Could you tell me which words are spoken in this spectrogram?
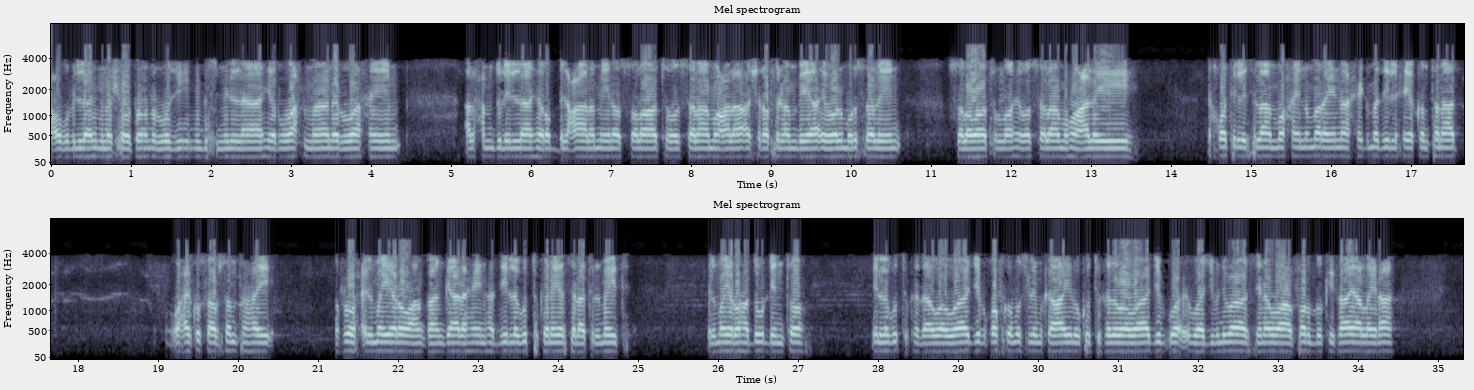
أعوذ بالله من الشيطان الرجيم بسم الله الرحمن الرحيم الحمد لله رب العالمين الصلاة والسلام على أشرف الأنبياء والمرسلين صلوات الله وسلامه عليه ikhwati lislaam waxaynu maraynaa xidhmadii lix iyo kontonaad waxay ku saabsan tahay ruux ilmo yar oo aan qaangaad ahayn haddii lagu tukanayo salaatulmeyt ilmo yaro hadduu dhinto in lagu tukadaa waa waajib qofka muslimka ah inuu ku tukado waa waajib waajibnimadaasina waa fardu kifaaya laydhaah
